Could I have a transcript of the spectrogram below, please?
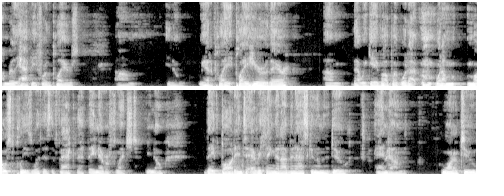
I'm really happy for the players. Um, you know, we had a play play here or there um, that we gave up, but what I what I'm most pleased with is the fact that they never flinched. You know, they've bought into everything that I've been asking them to do, and um, one or two,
